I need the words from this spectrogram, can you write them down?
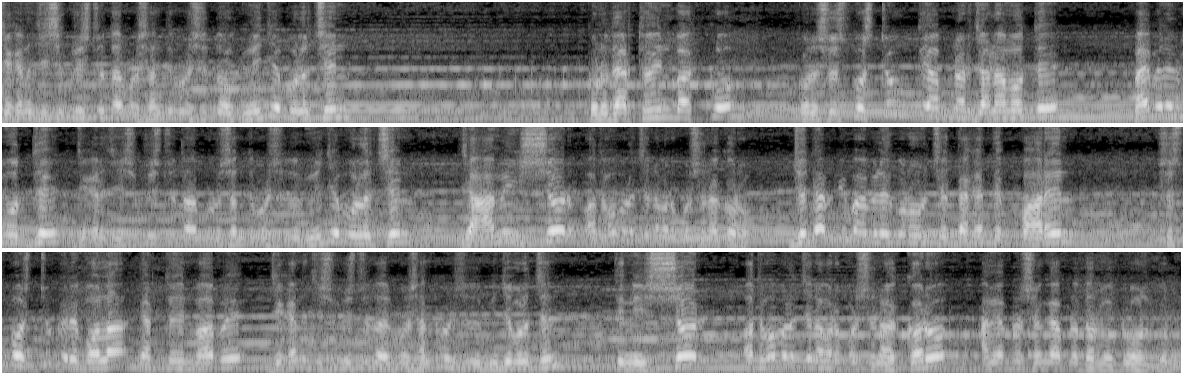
যেখানে যীশু খ্রিস্ট তারপর শান্তি প্রসিদ্ধ হোক, নিজে বলেছেন, কোন ব্যর্থহীন বাক্য, কোন সুস্পষ্ট উক্তি আপনার জানা মতে, বাইবেলের মধ্যে, যেখানে যীশু খ্রিস্ট তারপর শান্তি প্রসিদ্ধ নিজে বলেছেন যে আমি ঈশ্বর অথবা বলেছেন আমার উপাসনা করো। যদি আপনি বাইবেলের কোন অনুচ্ছেদ দেখাতে পারেন, সুস্পষ্ট করে বলা ব্যর্থহীন ভাবে যেখানে যীশু খ্রিস্ট তারপর শান্তি প্রসিদ্ধ নিজে বলেছেন, তিনি ঈশ্বর অথবা বলেছেন আমার উপাসনা করো, আমি আপনার সঙ্গে আপনার ধর্ম গ্রহণ করব।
